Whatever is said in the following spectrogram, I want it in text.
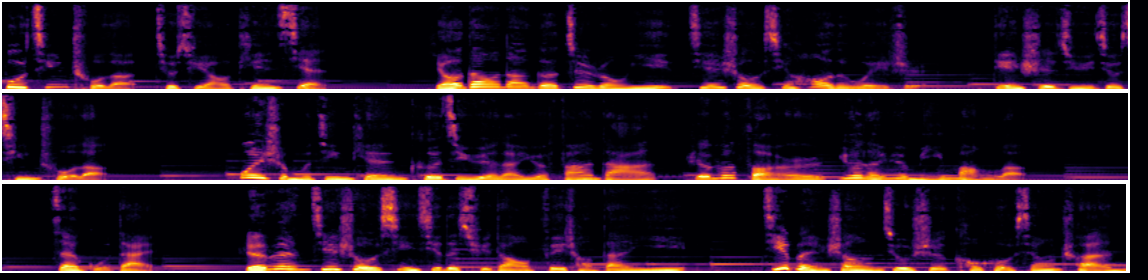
不清楚了就去摇天线，摇到那个最容易接受信号的位置，电视剧就清楚了。为什么今天科技越来越发达，人们反而越来越迷茫了？在古代，人们接受信息的渠道非常单一，基本上就是口口相传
